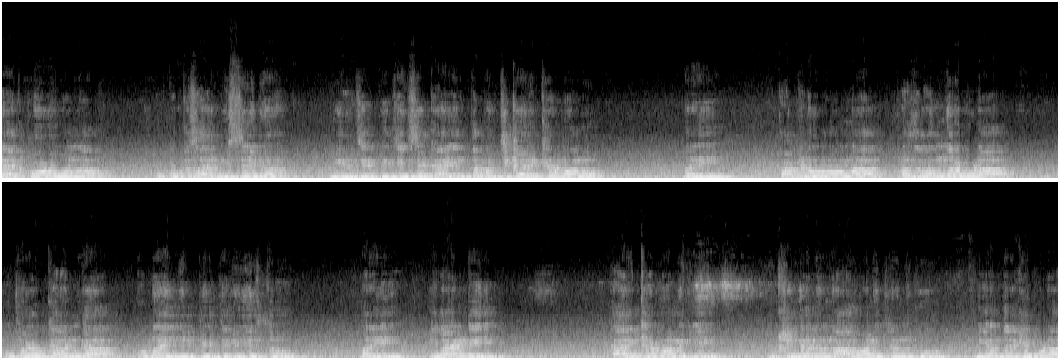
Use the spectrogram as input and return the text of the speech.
లేకపోవడం వల్ల ఒక్కొక్కసారి మిస్ అయినా మీరు చెప్పి చేసే ఇంత మంచి కార్యక్రమాలు మరి పట్టణంలో ఉన్న ప్రజలందరూ కూడా ఉపయోగకరంగా ఉన్నాయని చెప్పి తెలియజేస్తూ మరి ఇలాంటి కార్యక్రమానికి ముఖ్యంగా నన్ను ఆహ్వానించినందుకు మీ అందరికీ కూడా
